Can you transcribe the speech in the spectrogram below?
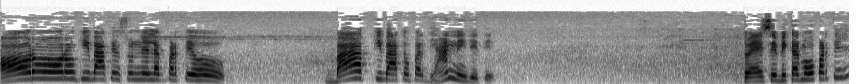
औरों औरों की बातें सुनने लग पड़ते हो। बाप की बातों पर ध्यान नहीं देते। तो ऐसे विकर्म हो पड़ते हैं।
